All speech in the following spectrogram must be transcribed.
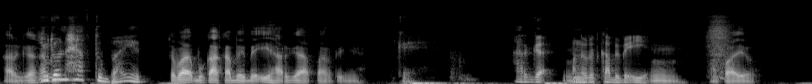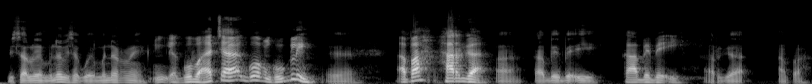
Harga kan. You don't have to buy it. Coba buka KBBI harga apa artinya? Oke. Harga Hmm. menurut KBBI ya? Hmm. Apa ayo? Bisa lu yang bener, bisa gue yang bener nih. Ya gue baca, gue googling. Ya. Apa? Harga Ah, KBBI KBBI. harga apa?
